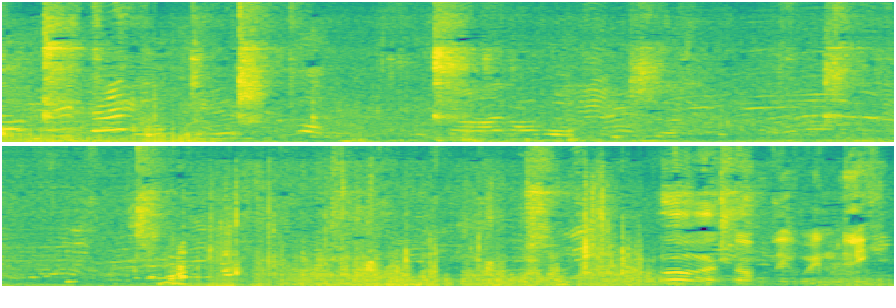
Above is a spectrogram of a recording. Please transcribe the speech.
Oh, it's awfully windy.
